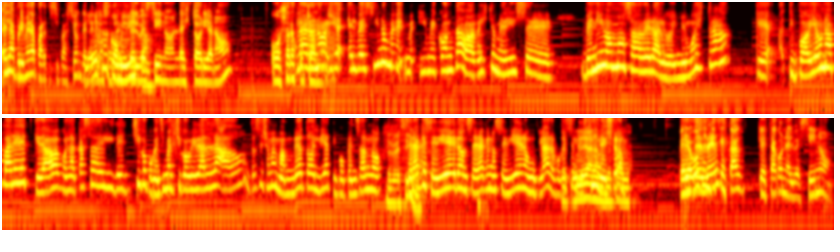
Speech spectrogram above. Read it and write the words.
es la primera participación que Le tenemos el- del vecino en la historia, ¿no? O ya lo Claro, no, y el vecino me, me- y me contaba, viste, me dice, vení, vamos a ver algo, y me muestra que tipo había una pared que daba con la casa del, del chico, porque encima el chico vive al lado, entonces yo me mambeo todo el día tipo pensando. ¿será que se vieron? ¿Será que no se vieron? Claro, porque es el vecino y yo Pero vos sentís que está, que está con el vecino.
